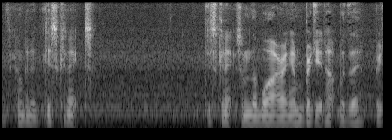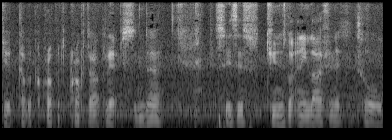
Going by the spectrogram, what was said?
I think I'm going to disconnect disconnect some of the wiring and bridge it up with the bridge a couple of crocodile clips and uh, see if this tuner's got any life in it at all.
